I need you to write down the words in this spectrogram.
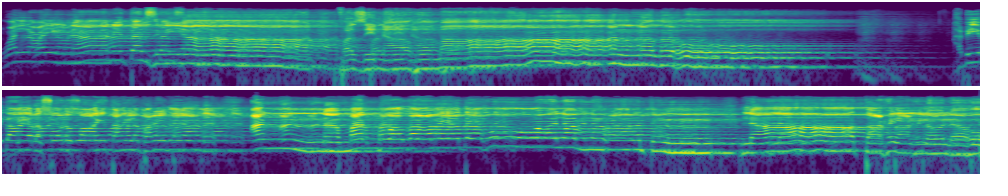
والعينان تزنيان فزناهما النظر ഹബീബായ റസൂലുള്ളാഹി തങ്ങൾ പറയുകയാണ് അന്ന മൻ വദഅ യദഹു അല ഇംറാത്തിൻ ലാ തഹില്ലു ലഹു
